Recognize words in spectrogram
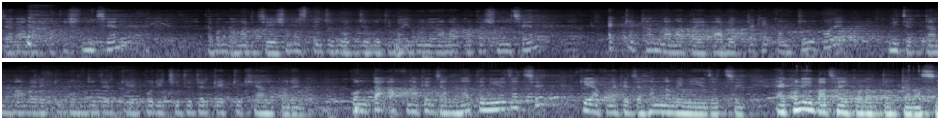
যারা আমার কথা শুনছেন এবং আমার যে সমস্ত যুবক যুবতী ভাই বোনের আমার কথা শুনছেন একটু ঠান্ডা মাথায় আবেগটাকে কন্ট্রোল করে নিচের ডান বামের একটু বন্ধুদেরকে পরিচিতদেরকে একটু খেয়াল করেন। কোনটা আপনাকে জান্নাতে নিয়ে যাচ্ছে কে আপনাকে জাহান নামে নিয়ে যাচ্ছে? এখনই বাছাই করার দরকার আছে।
